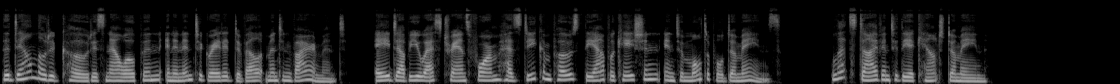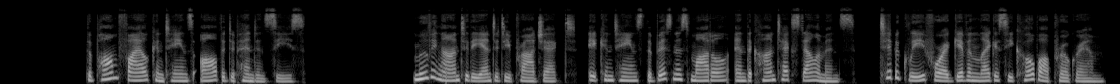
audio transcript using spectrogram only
The downloaded code is now open in an integrated development environment. AWS Transform has decomposed the application into multiple domains. Let's dive into the account domain. The POM file contains all the dependencies. Moving on to the entity project, it contains the business model and the context elements, typically for a given legacy COBOL program.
